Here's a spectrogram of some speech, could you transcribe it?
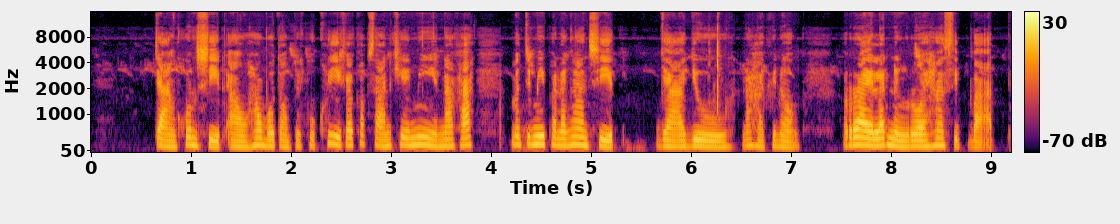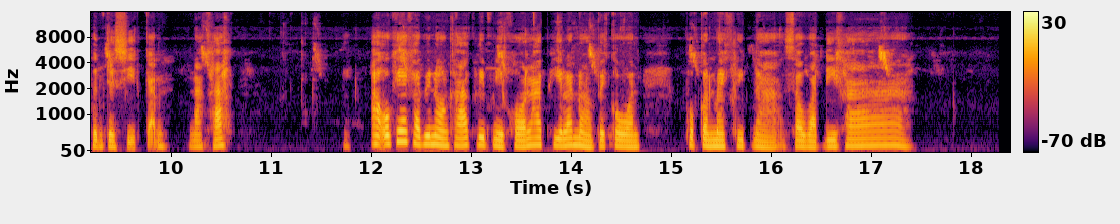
จางคนสีดเอาเฮาบ่ต้องไปคุกคีกับสารเคมีนะคะ มันจะมีพนักงานสีดยาอยู่นะคะ พี่น้องไร่ละหนึ่งร้อยห้าสิบบาท เพื่นจะฉีดกันนะคะอะโอเคค่ะพี่น้องคะคลิปนี้ขอลาพี่และน้องไปก่อน พบกันใหม่คลิปหน้า สวัสดีค่ะ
